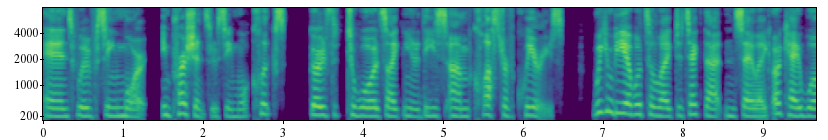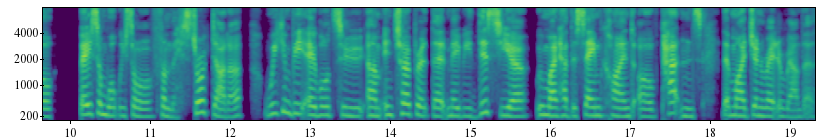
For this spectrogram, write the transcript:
and we've seen more impressions, we've seen more clicks go th- towards like you know these um, cluster of queries. We can be able to like detect that and say like, okay, well, based on what we saw from the historic data, we can be able to um, interpret that maybe this year we might have the same kind of patterns that might generate around the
